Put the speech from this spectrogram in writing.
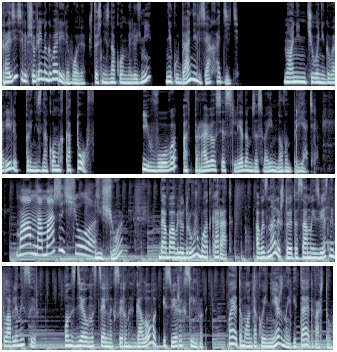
Родители все время говорили Вове, что с незнакомыми людьми никуда нельзя ходить. Но они ничего не говорили про незнакомых котов. И Вова отправился следом за своим новым приятелем. Мам, намажь еще. Еще? Добавлю дружбу от карат. А вы знали, что это самый известный плавленый сыр? Он сделан из цельных сырных головок и свежих сливок. Поэтому он такой нежный и тает во рту.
